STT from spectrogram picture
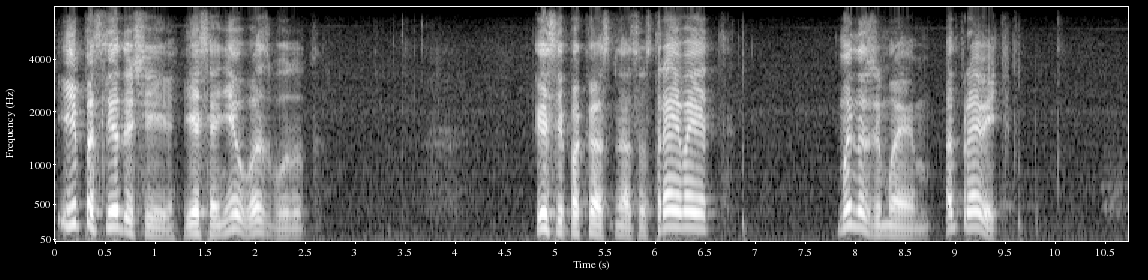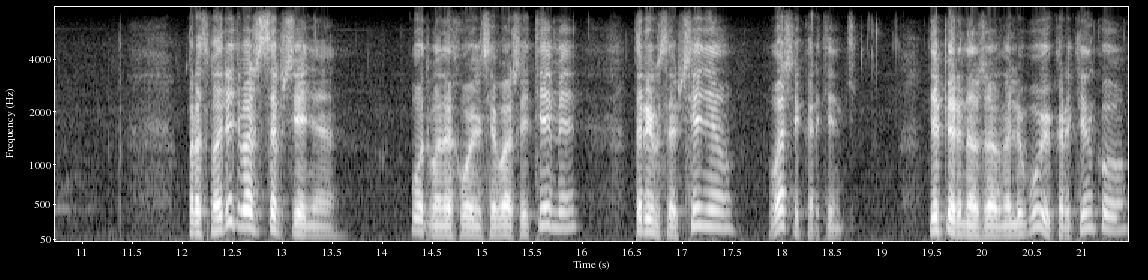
и последующие, если они у вас будут. Если показ нас устраивает, мы нажимаем «Отправить». Просмотреть ваше сообщение. Вот мы находимся в вашей теме, вторым сообщением вашей картинки. Теперь нажав на любую картинку,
